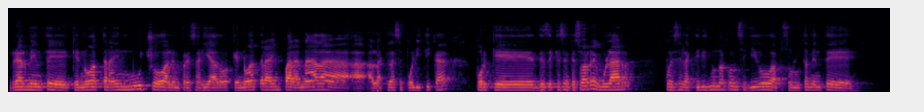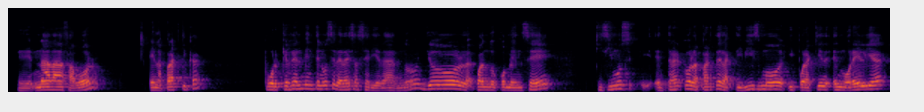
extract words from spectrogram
realmente que no atraen mucho al empresariado, que no atraen para nada a, a la clase política, porque desde que se empezó a regular, pues el activismo no ha conseguido absolutamente eh, nada a favor en la práctica, porque realmente no se le da esa seriedad, ¿no? Yo cuando comencé, quisimos entrar con la parte del activismo y por aquí en Morelia,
